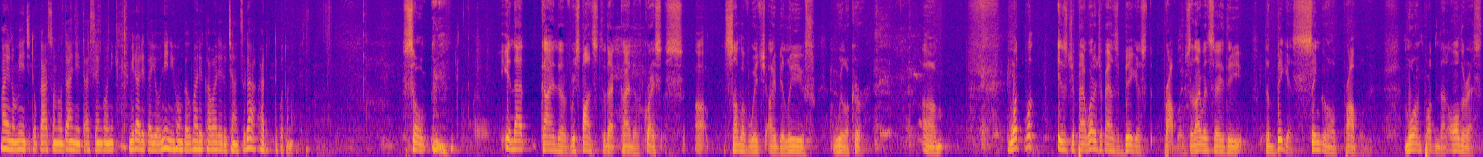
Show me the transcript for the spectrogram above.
前の明治とかその第二次大戦後に見られたように日本が生まれ変われるチャンスがあるってことなんです。So, in that kind of response to that kind of crisis, uh, some of which I believe will occur. Um, what what is Japan? What are Japan's biggest problems? And I would say the the biggest single problem, more important than all the rest,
